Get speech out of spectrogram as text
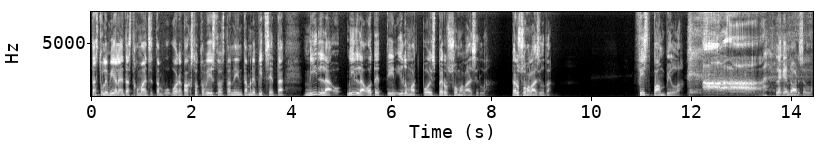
Tästä tuli mieleen tästä, kun mainitsit tämän vuoden 2015, niin tämmöinen vitsi, että millä, millä otettiin ilmat pois perussuomalaisilla? Perussuomalaisilta? Fistpumpilla. Legendaarisella.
